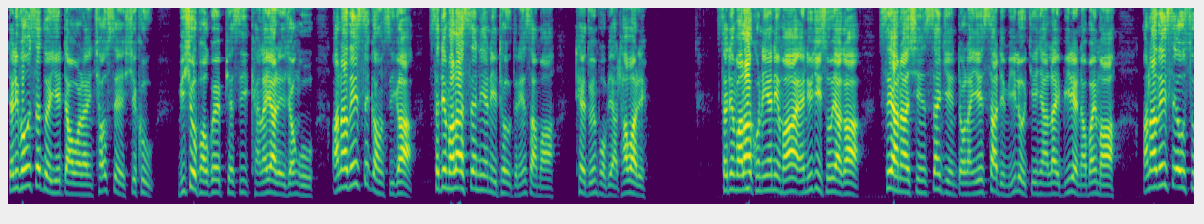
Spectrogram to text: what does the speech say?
တယ်လီဖုန်းဆက်သွယ်ရေးတာဝါတိုင်း68ခုမိရှို့ဖောက်ခွဲဖျက်ဆီးခံလိုက်ရတဲ့အကြောင်းကိုအာဏာသိမ်းစစ်ကောင်စီကစက်တင်ဘာလ12ရက်နေ့ထုတ်သတင်းစာမှာထည့်သွင်းဖော်ပြထားပါတယ်စက်တင်ဘာလ9ရက်နေ့မှာ NUG ဆိုရကဆေးအာနာရှင်စန့်ကျင်တော်လှန်ရေးစတင်ပြီလို့ကြေညာလိုက်ပြီးတဲ့နောက်ပိုင်းမှာအာဏာသိမ်းစစ်အုပ်စု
